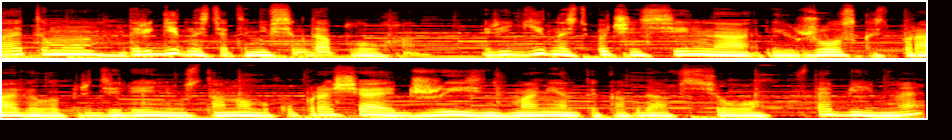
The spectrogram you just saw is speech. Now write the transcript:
Поэтому ригидность это не всегда плохо. Ригидность очень сильно и жесткость правил определения установок упрощает жизнь в моменты, когда все стабильно.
